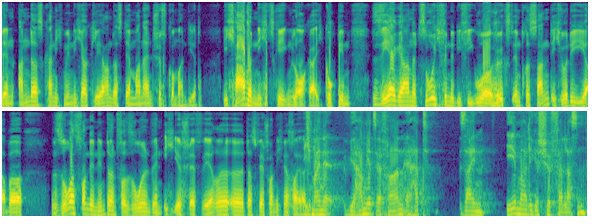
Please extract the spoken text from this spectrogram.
denn anders kann ich mir nicht erklären, dass der Mann ein Schiff kommandiert. Ich habe nichts gegen Lorca. Ich gucke den sehr gerne zu. Ich finde die Figur höchst interessant. Ich würde ihr aber sowas von den Hintern versohlen, wenn ich ihr Chef wäre, äh, das wäre schon nicht mehr feierlich. Ich meine, wir haben jetzt erfahren, er hat sein ehemaliges Schiff verlassen,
